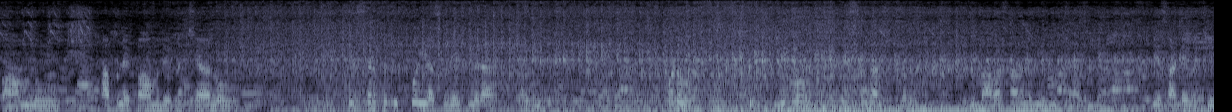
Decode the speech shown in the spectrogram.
ਕੌਮ ਨੂੰ ਆਪਣੇ ਕੌਮ ਦੇ ਬੱਚਿਆਂ ਨੂੰ। ਕਿ ਸਿਰਫ ਇੱਕੋ ਹੀ ਸੰਦੇਸ਼ ਮੇਰਾ ਹੈ ਜੀ ਪੜੋ ਲਿਖੋ ਤੇ ਸੰਘਰਸ਼ ਕਰੋ। ਕਿਉਂਕਿ ਬਾਬਾ ਸਾਹਿਬ ਨੇ ਵੀ ਇਹੀ ਕਿਹਾ ਸੀਗਾ ਜੇ ਸਾਡੇ ਬੱਚੇ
